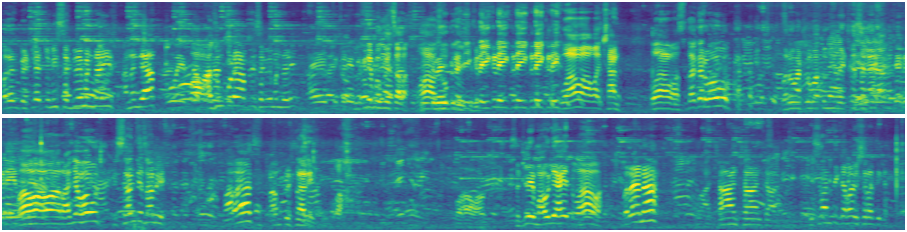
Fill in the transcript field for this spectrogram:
परत भेटले तुम्ही सगळी मंडळी आनंदी आहात अजून पुढे आपली सगळी मंडळी? इकडे बघूया. चला. इकडे इकडे इकडे इकडे इकडे वा वा वा छान. वा वा सुधाकर भाऊ. बरं वाटलं बा तुम्ही भेटले सगळे. वा वा वा राजा भाऊ विश्रांती चालू आहे. महाराज रामकृष्ण हरी. वा. वा वा. सगळे माऊली आहेत वा वा. बरं आहे ना? वा, छान छान छान. विश्रांती करा विश्रांती करा.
